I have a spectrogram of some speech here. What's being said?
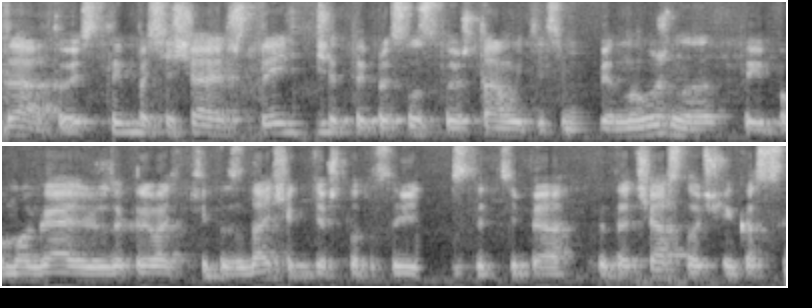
Да, то есть ты посещаешь встречи, ты присутствуешь там, где тебе нужно, ты помогаешь закрывать какие-то задачи, где что-то зависит от тебя. Это часто очень кас-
